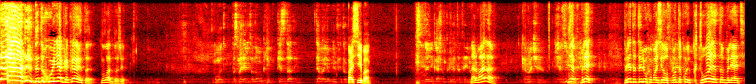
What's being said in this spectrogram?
А, да это хуйня какая-то. Ну ладно, подожди. Вот, посмотрели твой новый клип, пиздатый. Давай ёбнем фиток. Спасибо. Даня Кашин, привет, это. Нормально? Короче, сейчас... Нет, блядь. Привет, это Илюха Мазелов. Он такой, кто это, блядь?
